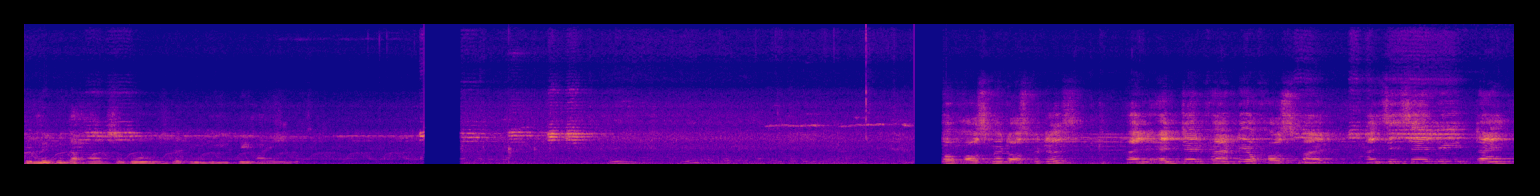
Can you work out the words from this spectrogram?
to live in the hearts of those that we leave behind. Of HouseMed Hospitals and entire family of HouseMed and sincerely thank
